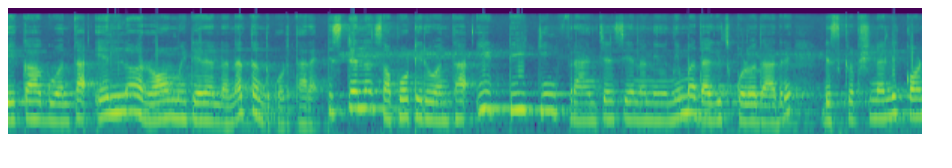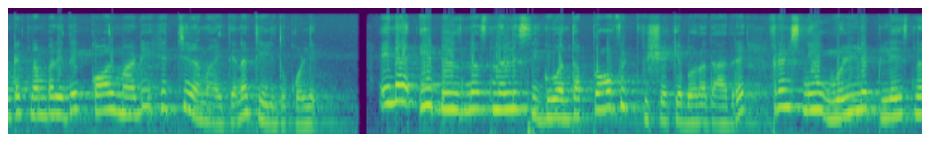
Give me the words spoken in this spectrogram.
ಬೇಕಾಗುವಂಥ ಎಲ್ಲ ರಾ ಮೆಟೀರಿಯಲನ್ನು ತಂದು ಕೊಡ್ತಾರೆ. ಇಷ್ಟೆಲ್ಲ ಸಪೋರ್ಟ್ ಇರುವಂತಹ ಈ ಟೀ ಕಿಂಗ್ ಫ್ರಾಂಚೈಸಿಯನ್ನು ನೀವು ನಿಮ್ಮದಾಗಿಸ್ಕೊಳ್ಳೋದಾದರೆ ಡಿಸ್ಕ್ರಿಪ್ಷನಲ್ಲಿ ಕಾಂಟ್ಯಾಕ್ಟ್ ನಂಬರ್ ಇದೆ. ಕಾಲ್ ಮಾಡಿ ಹೆಚ್ಚಿನ ಮಾಹಿತಿಯನ್ನು ತಿಳಿದುಕೊಳ್ಳಿ. ಈ ಬಿಸ್ನೆಸ್ನಲ್ಲಿ ಸಿಗುವಂಥ ಪ್ರಾಫಿಟ್ ವಿಷಯಕ್ಕೆ ಬರೋದಾದರೆ ಫ್ರೆಂಡ್ಸ್ ನೀವು ಒಳ್ಳೆ ಪ್ಲೇಸ್ನ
